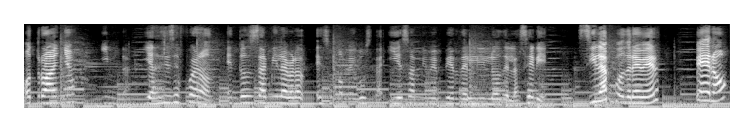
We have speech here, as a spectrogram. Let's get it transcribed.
Otro año, quinta. Y así se fueron. Entonces a mí la verdad eso no me gusta. Y eso a mí me pierde el hilo de la serie. Sí la podré ver, pero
